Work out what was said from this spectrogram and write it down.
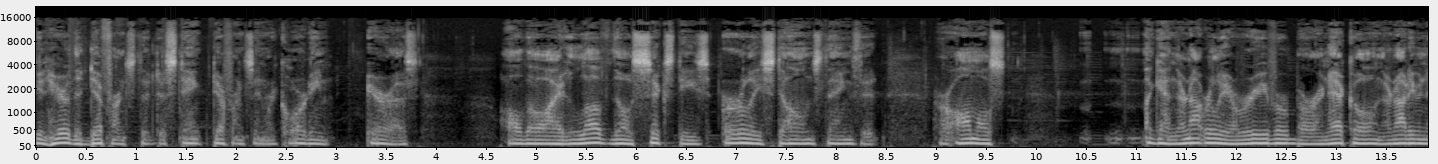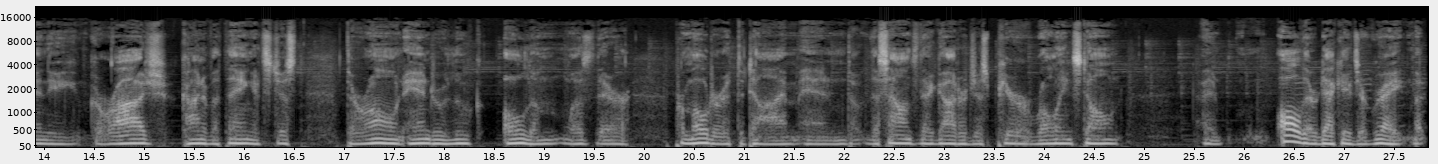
can hear the difference, the distinct difference in recording eras. Although I love those 60s early Stones things that are almost, again, they're not really a reverb or an echo, and they're not even in the garage kind of a thing. It's just their own. Andrew Loog Oldham was their promoter at the time, and the sounds they got are just pure Rolling Stone. And all their decades are great, but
